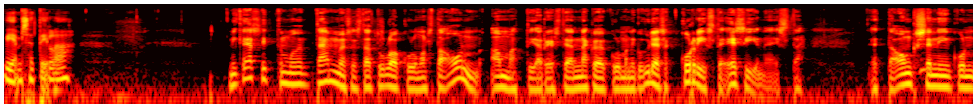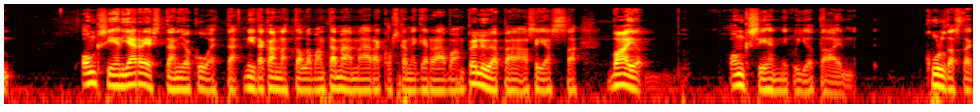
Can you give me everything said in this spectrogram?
viemässä tilaa. Mikä sitten muuten tämmöisestä tulokulmasta on ammattijärjestäjän näkökulma niin kuin yleensä koristeesineistä? Että onko se niin kuin, onko siihen järjestään joku, että niitä kannattaa olla vain tämä määrä, koska ne kerää vaan pölyä pääasiassa, vai onko siihen niin kuin jotain kultaista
